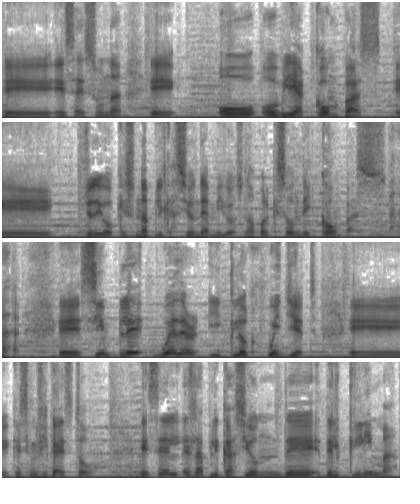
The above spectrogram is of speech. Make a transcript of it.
Eh, esa es una. Eh, o Oblia Compass, eh, yo digo que es una aplicación de amigos, ¿no? Porque son de Compass. simple Weather y Clock Widget. ¿Qué significa esto? Es, el, es la aplicación de, del clima.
